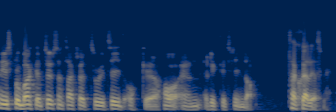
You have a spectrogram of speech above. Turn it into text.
Nils Brobacke, tusen tack för att du tog dig tid och ha en riktigt fin dag. Tack själv Jesper.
